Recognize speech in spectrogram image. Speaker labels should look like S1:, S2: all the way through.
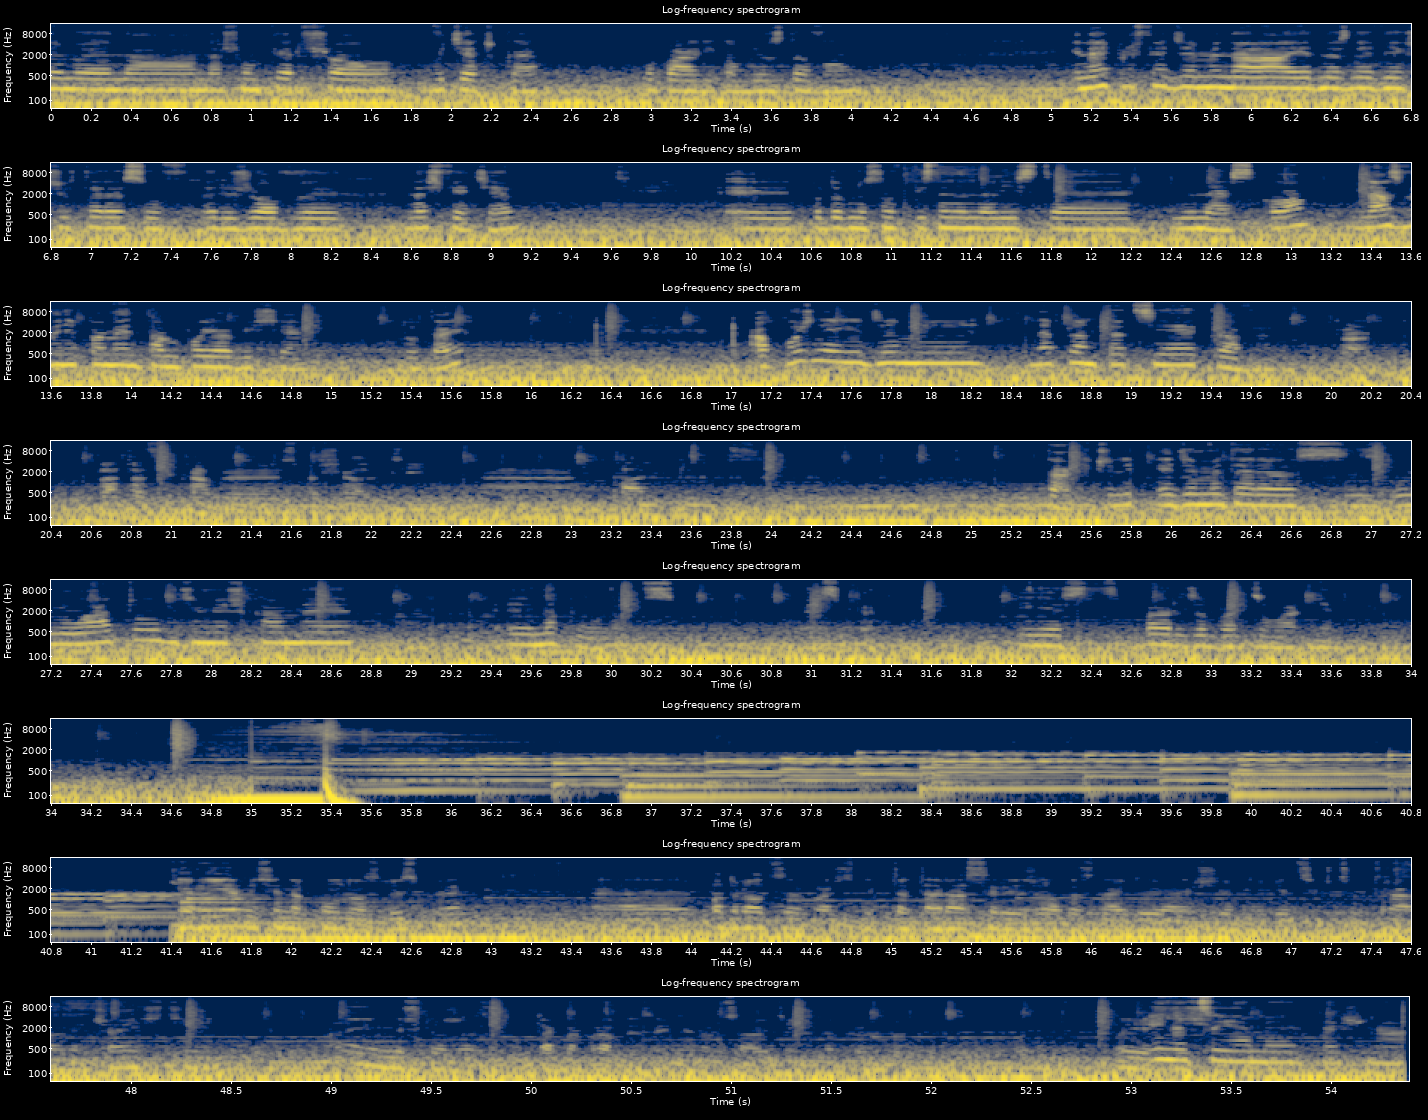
S1: jedziemy na naszą pierwszą wycieczkę po Bali objazdową. I najpierw jedziemy na jedne z największych tarasów ryżowych na świecie. Yy, Podobno są wpisane na listę UNESCO. Nazwy nie pamiętam, pojawi się tutaj. A później jedziemy na plantację kawy.
S2: Tak, plantację kawy speciality, e, Bali Beans.
S1: Tak, czyli jedziemy teraz z Uluwatu, gdzie mieszkamy, y, na północ wyspy. Jest bardzo, bardzo ładnie.
S2: Kierujemy się na północ wyspy. E, Po drodze właśnie te tarasy ryżowe znajdują się mniej więcej w centralnej części. No i myślę, że tak naprawdę zejdzie nam cały dzień podróży. Bo
S1: I nocujemy też na.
